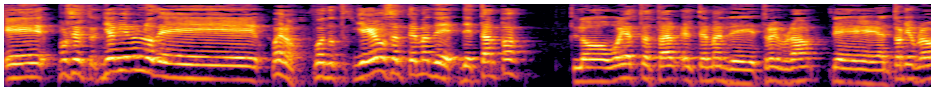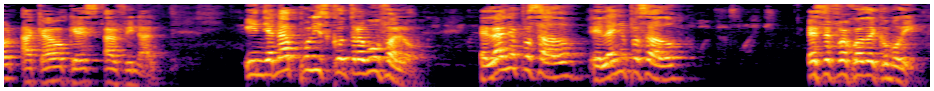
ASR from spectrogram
eh, por cierto, ya vieron lo de. Bueno, cuando lleguemos al tema de, de, Tampa, lo voy a tratar el tema de Troy Brown, de Antonio Brown, acabo que es al final. Indianapolis contra Buffalo. El año pasado, el año pasado, ese fue el juego de comodín.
